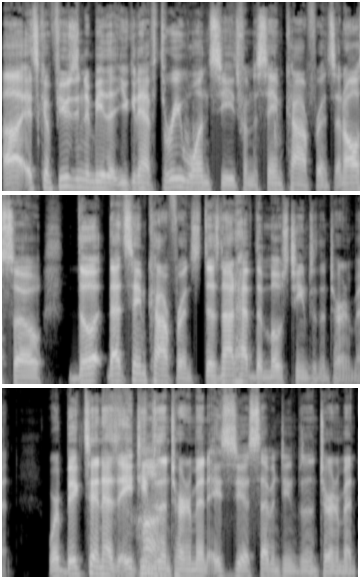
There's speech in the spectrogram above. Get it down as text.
uh, it's confusing to me that you can have three one seeds from the same conference, and also the that same conference does not have the most teams in the tournament. Where Big Ten has eight teams Huh. in the tournament, ACC has seven teams in the tournament.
